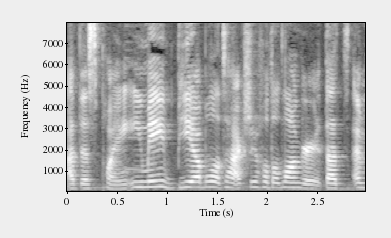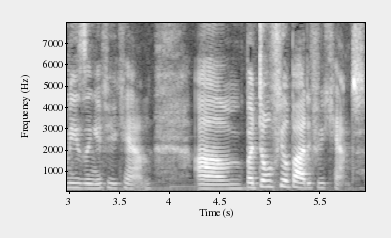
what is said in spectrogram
at this point. You may be able to actually hold it longer. That's amazing if you can, um, but don't feel bad if you can't.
